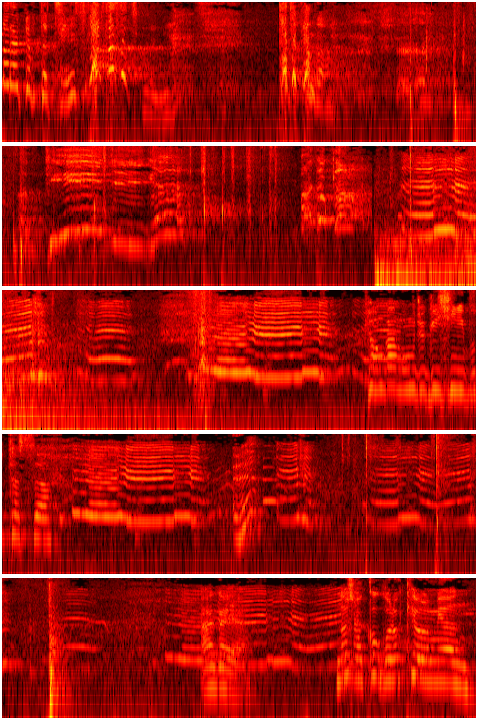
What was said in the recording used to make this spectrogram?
말할 때부터 재수가 없어서 정말. 가자 평강. 뒤지게 맞았다 평강공주 귀신이 붙었어. 에? 아가야, 너 자꾸 그렇게 울면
